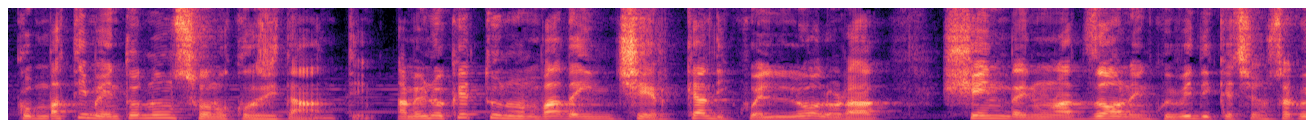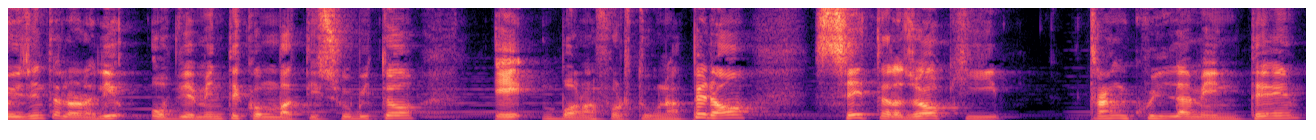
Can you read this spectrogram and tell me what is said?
combattimento non sono così tanti. A meno che tu non vada in cerca di quello, allora scenda in una zona in cui vedi che c'è un sacco di gente, allora lì ovviamente combatti subito e buona fortuna. Però se te la giochi tranquillamente,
